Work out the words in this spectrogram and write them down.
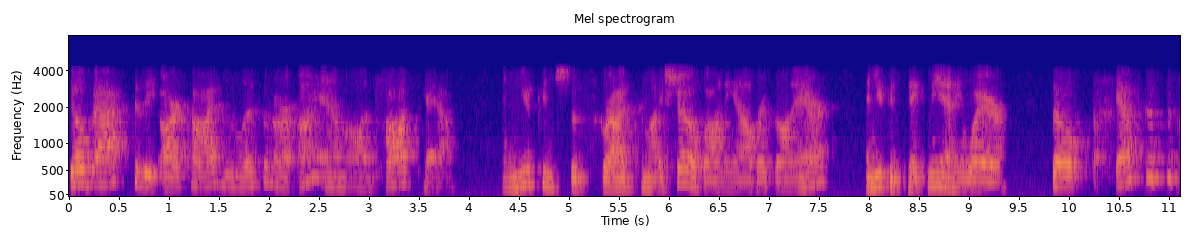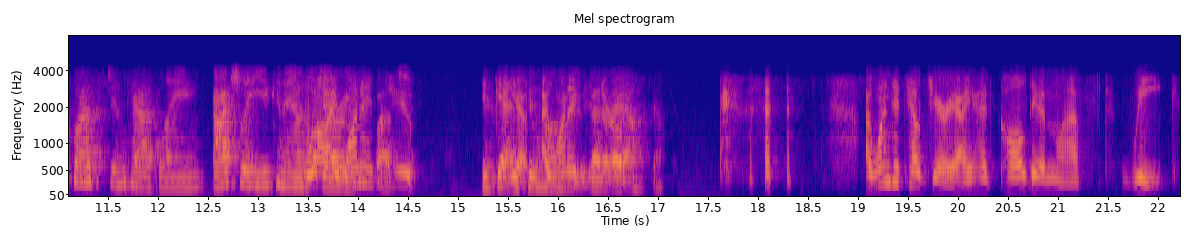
go back to the archives and listen. Or I am on podcast, and you can subscribe to my show, Bonnie Albers on Air, and you can take me anywhere. So ask us the question, Kathleen. Actually, you can ask well, Jerry I wanted the question. to. He's getting yeah, too I hungry. wanted You to better tell- ask him. I wanted to tell Jerry I had called in last week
